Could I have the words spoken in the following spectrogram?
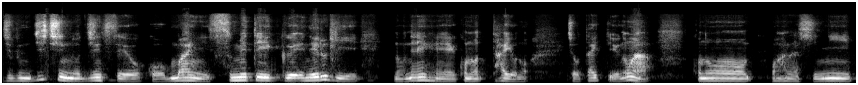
自分自身の人生をこう前に進めていくエネルギーのねえ、この太陽の状態っていうのが、このお話に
